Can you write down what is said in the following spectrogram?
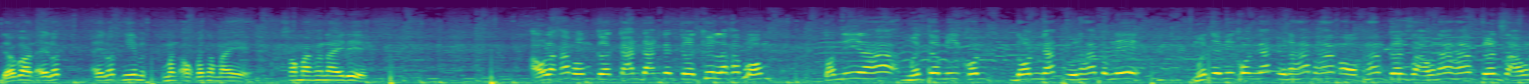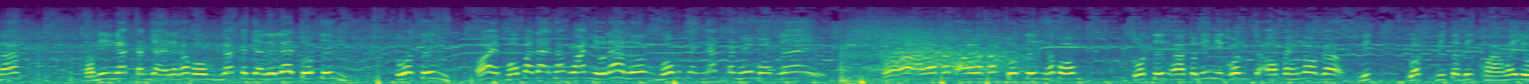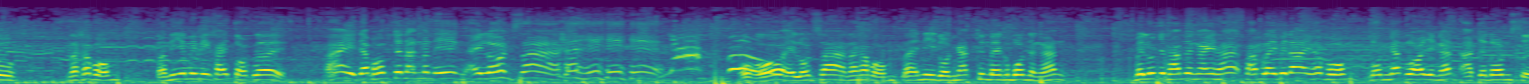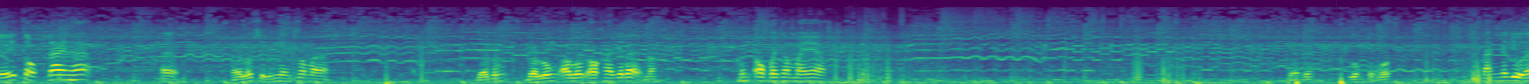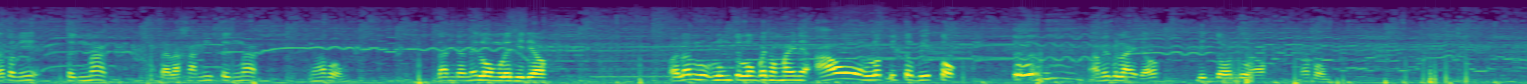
เดี๋ยวก่อนไอ้รถไอ้รถนี้มันออกไปทำไม เข้ามาข้างในดิ เอาละครับผมเกิดการดันกันเกิดขึ้นแล้วครับผม ตอนนี้นะฮะเหมือนจะมีคนโดนงัดอยู่นะฮะตรงนี้ เหมือนจะมีคนงัดอยู่นะครับห้ามออกห้ามเกินเสานะห้ามเกินเสานะ ตอนนี้งัดกันใหญ่เลยครับผมงัดกันใหญ่เลยและตัวตึง ตัวตึงโอ้ยผมมาได้ทั้งวันอยู่แล้วลุงผมจะงัดมันให้หมดเลยเอาเอาละครับเอาละครับตัวตึงครับผม ตัวตึงอ่าตัวนี้มีคนจะออกไปข้างนอกก็มิดรถมิเตอร์บิดขวางไว้อยู่นะครับผม ตอนนี้ยังไม่มีใครตกเลยไอ้เดี๋ยวผมจะดันมันเองไอ้ร้อนซ่าโอ้โหไอ้ร้อนซ่านะครับผมและนี่โดนงัดขึ้นไปข้างบนอย่างนั้น ไม่รู้จะทำยังไงฮะทำอะไรไม่ได้ครับผมโดนงัดลอยอย่างนั้น อาจจะโดนเสยตกได้นะฮะเออ เอารถสีน้ำเงินเข้ามา เดี๋ยวลุงเดี๋ยวลุงเอารถออกให้ก็ได้มา มันออกไปทำไมอะ เดี๋ยวเดี๋ยวลงจากรถดันกันอยู่นะตอนนี้ตึงมาก แต่ละคันนี่ตึงมากนะครับผม ดันกันไม่ลงเลยทีเดียวเออแล้วลุงจะลงไปทำไมเนี่ย เอ้ารถบิตเตอร์บิตตกอ่าไม่เป็นไรเดี๋ยว บินโดนดูเอานะครับผม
